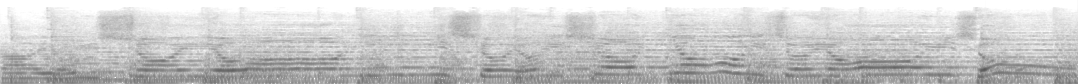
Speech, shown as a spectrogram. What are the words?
らよいしょよいしょよいしょよいしょよいしょ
